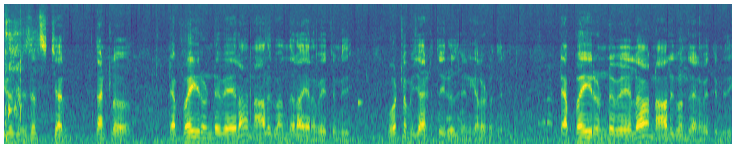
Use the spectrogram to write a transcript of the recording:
ఈరోజు రిజల్ట్స్ ఇచ్చారు. దాంట్లో డెబ్బై రెండు వేల నాలుగు వందల ఎనభై తొమ్మిది ఓట్ల మెజారిటీతో ఈరోజు నేను గెలవటం జరిగింది. డెబ్బై రెండు వేల నాలుగు వందల ఎనభై తొమ్మిది.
